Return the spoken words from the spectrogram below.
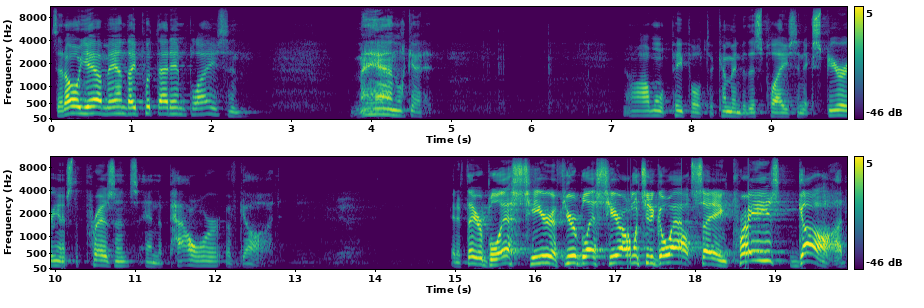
said, oh, yeah, man, they put that in place, and man, look at it. I want people to come into this place and experience the presence and the power of God. And if they are blessed here, if you're blessed here, I want you to go out saying, Praise God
